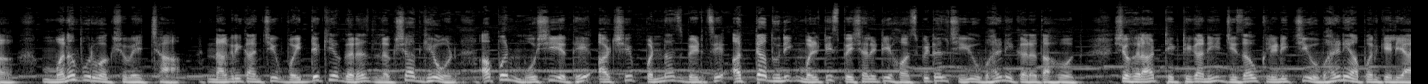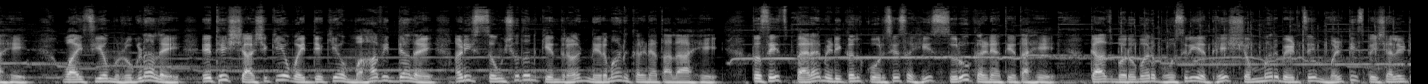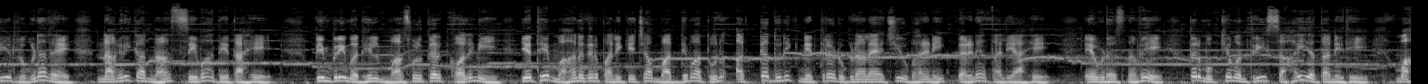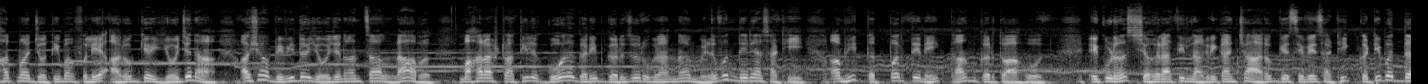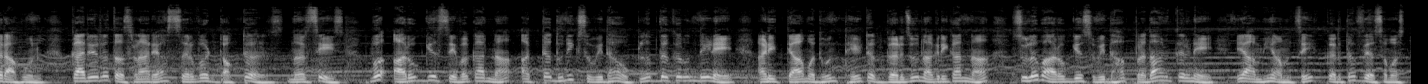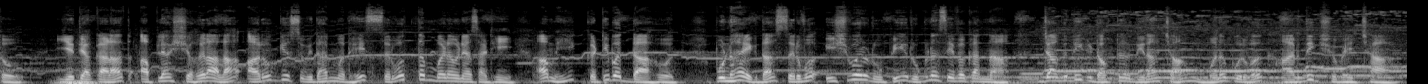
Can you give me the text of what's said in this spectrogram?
मनपूर्वक शुभेच्छा. नागरिकांची वैद्यकीय गरज लक्षात घेऊन आपण मोशी येथे आठशे पन्नास बेडचे अत्याधुनिक मल्टी स्पेशालिटी हॉस्पिटलची उभारणी करत आहोत. शहरात ठिकठिकाणी जिजाऊ क्लिनिकची उभारणी आपण केली आहे. वायसीएम रुग्णालय येथे शासकीय वैद्यकीय महाविद्यालय आणि संशोधन केंद्र निर्माण करण्यात आलं आहे. तसेच पॅरामेडिकल कोर्सेसही सुरू करण्यात येत आहे. त्याचबरोबर भोसरी येथे शंभर बेडचे मल्टी स्पेशालिटी रुग्णालय नागरिकांना सेवा देत आहे. पिंपरीमधील मासुळकर कॉलनी येथे महानगरपालिकेच्या माध्यमातून अत्याधुनिक नेत्र रुग्णालयाची उभारणी करण्यात आली आहे. एवढंच नव्हे तर मुख्यमंत्री सहाय्यता निधी महात्मा ज्योतिबा फुले आरोग्य योजना अशा विविध योजनांचा लाभ महाराष्ट्रातील गोरगरीब गरजू रुग्णांना मिळवून देण्यासाठी आम्ही तत्परतेने काम करतो आहोत. एकूणच शहरातील नागरिकांच्या आरोग्य सेवेसाठी कटिबद्ध राहून कार्यरत असणाऱ्या सर्व डॉक्टर्स नर्सेस व आरोग्य सेवकांना अत्याधुनिक सुविधा उपलब्ध करून देणे आणि त्यामधून थेट गरजू नागरिकांना सुलभ आरोग्य सुविधा प्रदान करणे हे आम्ही आमचे कर्तव्य समजतो. येत्या काळात आपल्या शहराला आरोग्य सुविधांमध्ये सर्वोत्तम बनवण्यासाठी आम्ही कटिबद्ध आहोत. पुन्हा एकदा सर्व ईश्वररूपी रुग्णसेवकांना जागतिक डॉक्टर दिनाच्या मनपूर्वक हार्दिक शुभेच्छा.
